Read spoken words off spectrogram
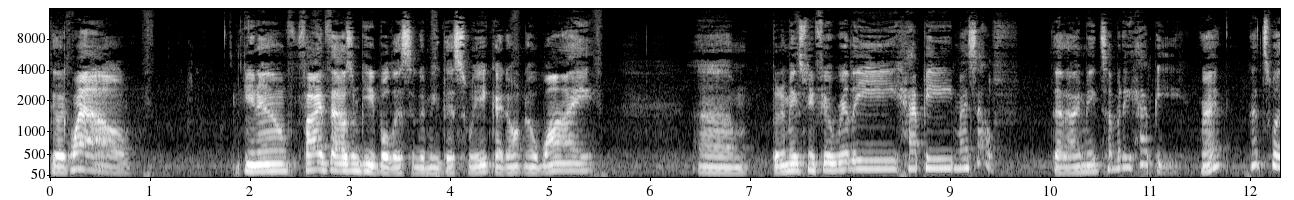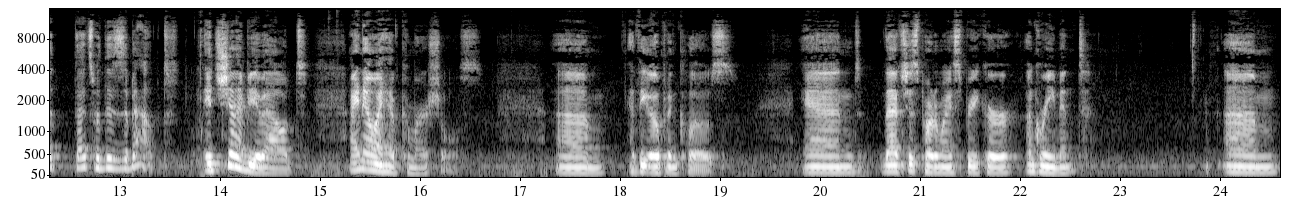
be like, wow, you know, five thousand people listened to me this week. I don't know why, um, but it makes me feel really happy myself that I made somebody happy. Right? That's what that's what this is about. It shouldn't be about. I know I have commercials um, at the open and close, and that's just part of my speaker agreement. Um,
